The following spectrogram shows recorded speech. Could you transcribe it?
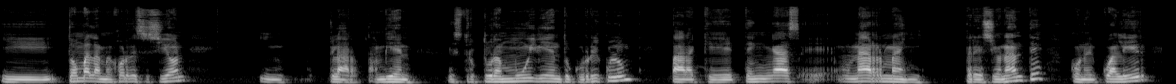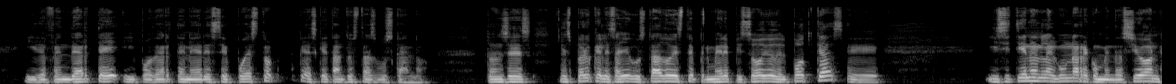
y toma la mejor decisión. Y claro, también estructura muy bien tu currículum para que tengas eh, un arma impresionante con el cual ir y defenderte y poder tener ese puesto que es que tanto estás buscando. Entonces, espero que les haya gustado este primer episodio del podcast. Eh, y si tienen alguna recomendación,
